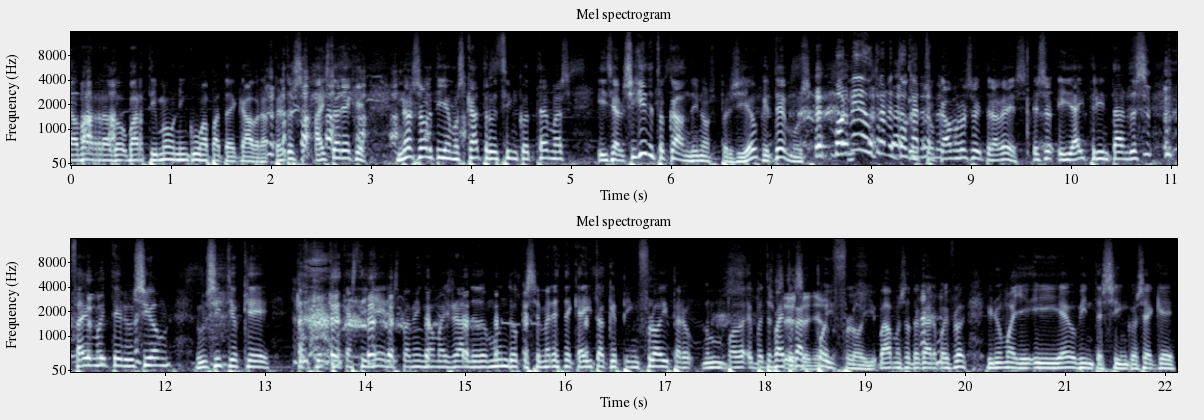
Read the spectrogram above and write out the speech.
da barra do bar timón ninguna pata de cabra. Pero entonces, a historia é que nós só tiñamos 4 ou 5 temas e dixeron, seguide tocando, e nós, pero si é o que temos. Volvede outra vez tocar. Tocámonos outra vez. Eso, e hai 30 anos fai moita ilusión un sitio que que, que Castiñeiras para min é o máis grande do mundo que se merece que aí toque Pink Floyd pero non pode, pois vai sí, tocar señor. Poi Floyd vamos a tocar Poi Floyd e non vai e, é o 25, o sea que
